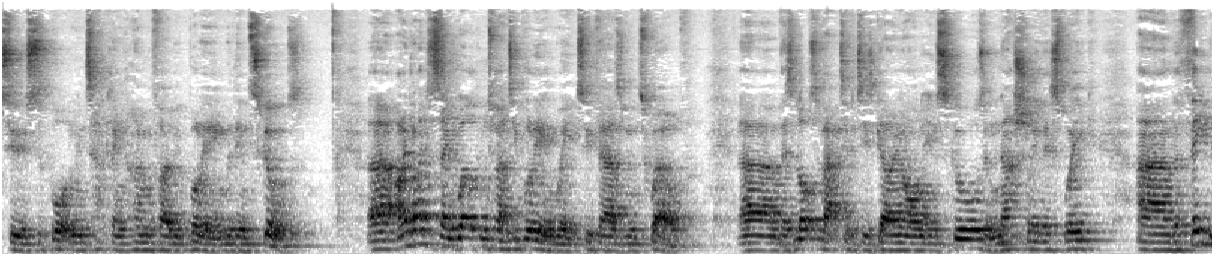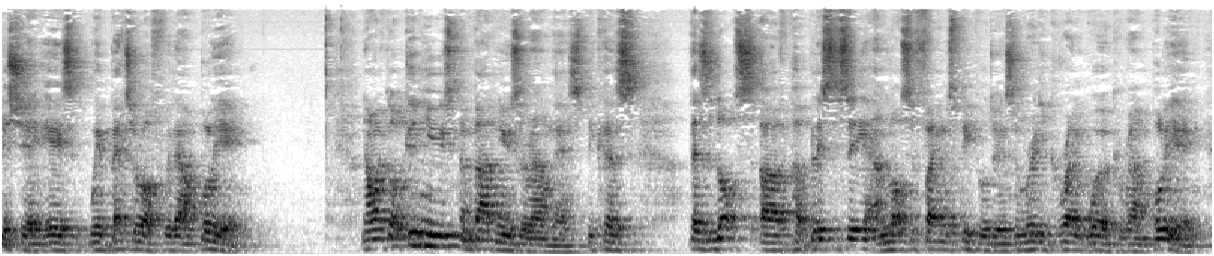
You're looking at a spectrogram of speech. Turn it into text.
to support them in tackling homophobic bullying within schools. Uh, I'd like to say welcome to Anti-Bullying Week 2012. Um, there's lots of activities going on in schools and nationally this week and the theme this year is We're Better Off Without Bullying. Now, I've got good news and bad news around this because there's lots of publicity and lots of famous people doing some really great work around bullying,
